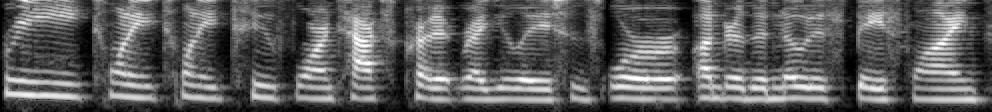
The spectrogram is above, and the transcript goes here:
pre-2022 foreign tax credit regulations or under the notice baseline.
